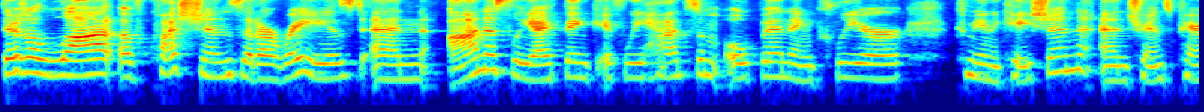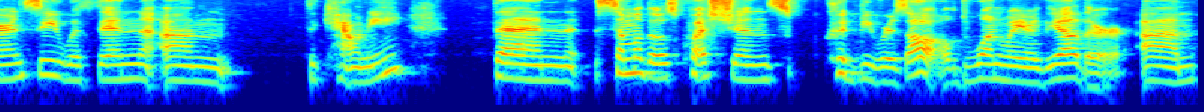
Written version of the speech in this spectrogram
there's a lot of questions that are raised. And honestly, I think if we had some open and clear communication and transparency within um, the county, then some of those questions could be resolved one way or the other. Um,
